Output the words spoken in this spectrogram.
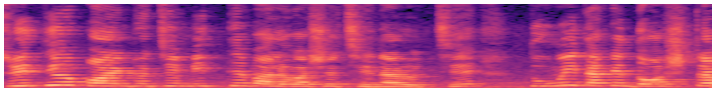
তৃতীয় পয়েন্ট হচ্ছে, মিথ্যে ভালোবাসা চেনার হচ্ছে। তুমি তাকে দশটা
